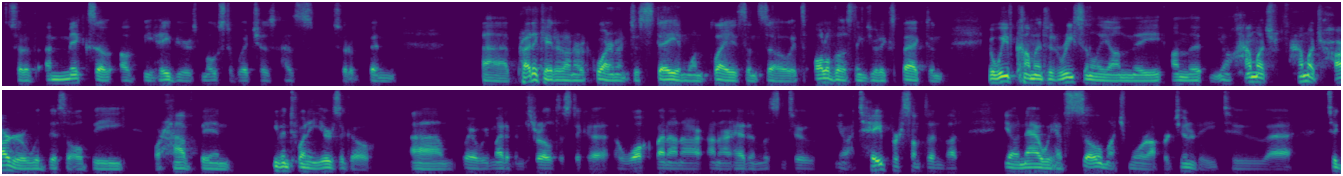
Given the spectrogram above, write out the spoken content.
sort of a mix of, of behaviors most of which has has sort of been uh, predicated on a requirement to stay in one place and so it's all of those things you would expect and you know, we've commented recently on the on the you know how much how much harder would this all be or have been even 20 years ago, um, where we might have been thrilled to stick a, a, Walkman on our on our head and listen to you know a tape or something. But you know now we have so much more opportunity to uh, to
